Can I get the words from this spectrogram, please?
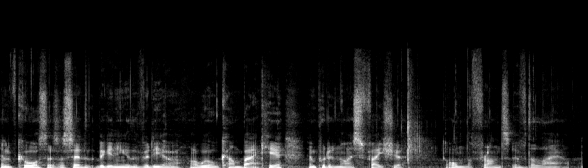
and of course, as I said at the beginning of the video, I will come back here and put a nice fascia on the front of the layout.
